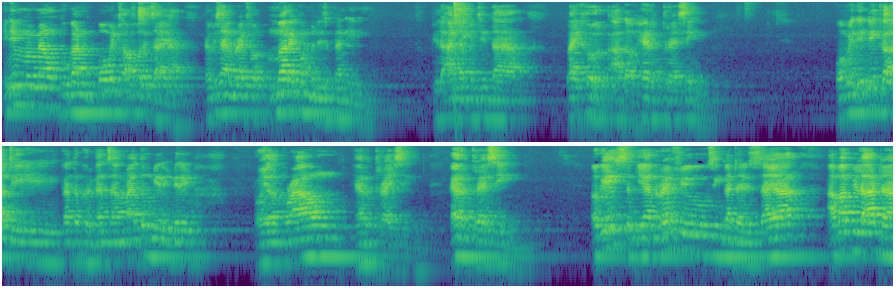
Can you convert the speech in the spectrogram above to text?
ini memang bukan pomade favorit saya tapi saya merekomendasikan ini. Bila anda mencinta light hole atau hair dressing pomade ini kalau dikategorikan sama itu mirip-mirip royal crown hair dressing hair dressing. Oke sekian review singkat dari saya. Apabila ada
